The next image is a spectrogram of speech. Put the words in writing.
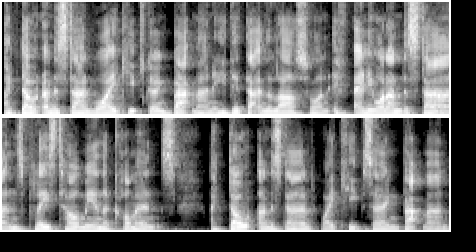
I don't understand why he keeps going Batman. He did that in the last one. If anyone understands, please tell me in the comments. I don't understand why he keeps saying Batman.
